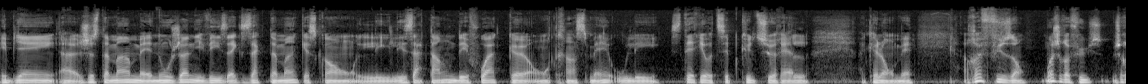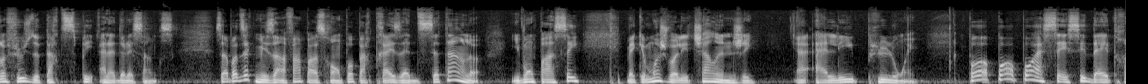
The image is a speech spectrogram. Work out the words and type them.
eh bien, euh, justement, mais nos jeunes, ils visent exactement qu'est-ce qu'on les, attentes des fois qu'on transmet ou les stéréotypes culturels que l'on met. Refusons. Moi, je refuse. Je refuse de participer à l'adolescence. Ça ne veut pas dire que mes enfants passeront pas par 13 à 17 ans, là. Ils vont passer. Mais que moi, je vais les challenger à aller plus loin. Pas, pas, pas à cesser d'être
